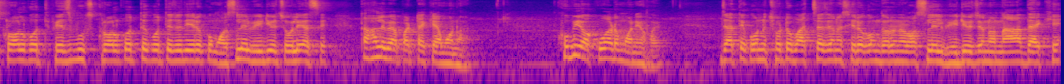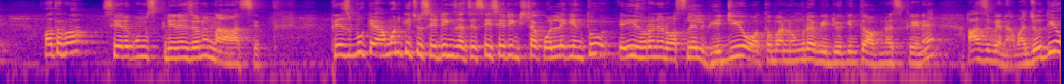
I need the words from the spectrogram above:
স্ক্রল করতে ফেসবুক স্ক্রল করতে করতে যদি এরকম অশ্লীল ভিডিও চলে আসে, তাহলে ব্যাপারটা কেমন হয়? খুবই অকওয়ার্ড মনে হয়। যাতে কোনো ছোট বাচ্চা যেন সেরকম ধরনের অশ্লীল ভিডিও যেন না দেখে, অথবা সেরকম স্ক্রিনে যেন না আসে। ফেসবুকে এমন কিছু সেটিংস আছে, সেই সেটিংসটা করলে কিন্তু এই ধরনের অশ্লীল ভিডিও অথবা নোংরা ভিডিও কিন্তু আপনার স্ক্রিনে আসবে না। বা যদিও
